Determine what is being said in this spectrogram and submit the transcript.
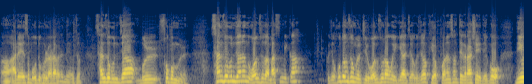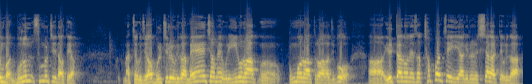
어, 아래에서 모두 골라라 그랬네요. 그죠? 산소 분자, 물, 소금물. 산소 분자는 원소다. 맞습니까? 그죠? 호돈소 물질 원소라고 얘기하죠. 그죠? 기억번은 선택을 하셔야 되고 니은번 물은 순물질이다. 어때요? 맞죠? 그죠? 물질을 우리가 맨 처음에 우리 이론화학 어, 공무원화학 들어와가지고 어, 1단원에서 첫 번째 이야기를 시작할 때 우리가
